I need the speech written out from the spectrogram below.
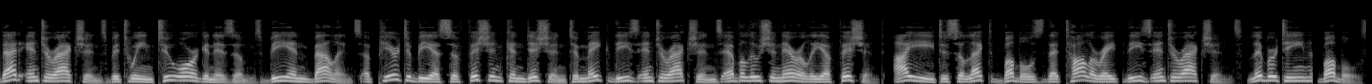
That interactions between two organisms be in balance appear to be a sufficient condition to make these interactions evolutionarily efficient, i.e. to select bubbles that tolerate these interactions libertine bubbles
